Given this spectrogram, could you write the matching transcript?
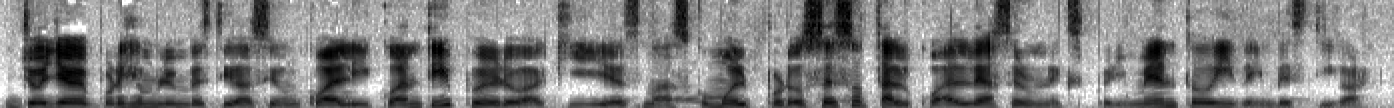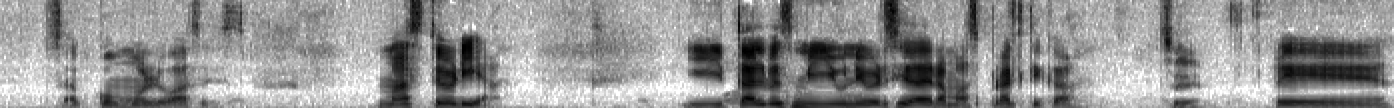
yo llevé, por ejemplo, investigación cual y cuanti, pero aquí es más como el proceso tal cual de hacer un experimento y de investigar. O sea, cómo lo haces. Más teoría. Y tal vez mi universidad era más práctica. sí. Eh,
